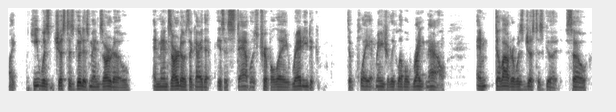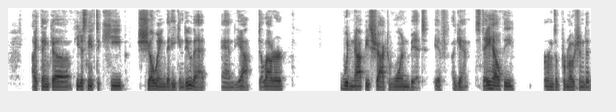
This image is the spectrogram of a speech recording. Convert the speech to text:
Like he was just as good as Manzardo, and Manzardo's a guy that is established Triple A, ready to to play at major league level right now, and DeLauter was just as good. So I think uh, he just needs to keep showing that he can do that. And yeah, DeLauter would not be shocked one bit if, again, stay healthy, earns a promotion to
